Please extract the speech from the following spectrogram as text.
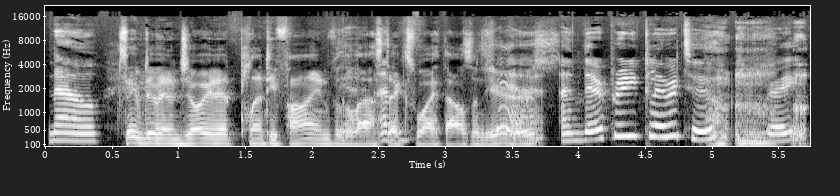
Now, Seem to have enjoyed it plenty fine for the last and- XY thousand years. yeah, and they're pretty clever too, right?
